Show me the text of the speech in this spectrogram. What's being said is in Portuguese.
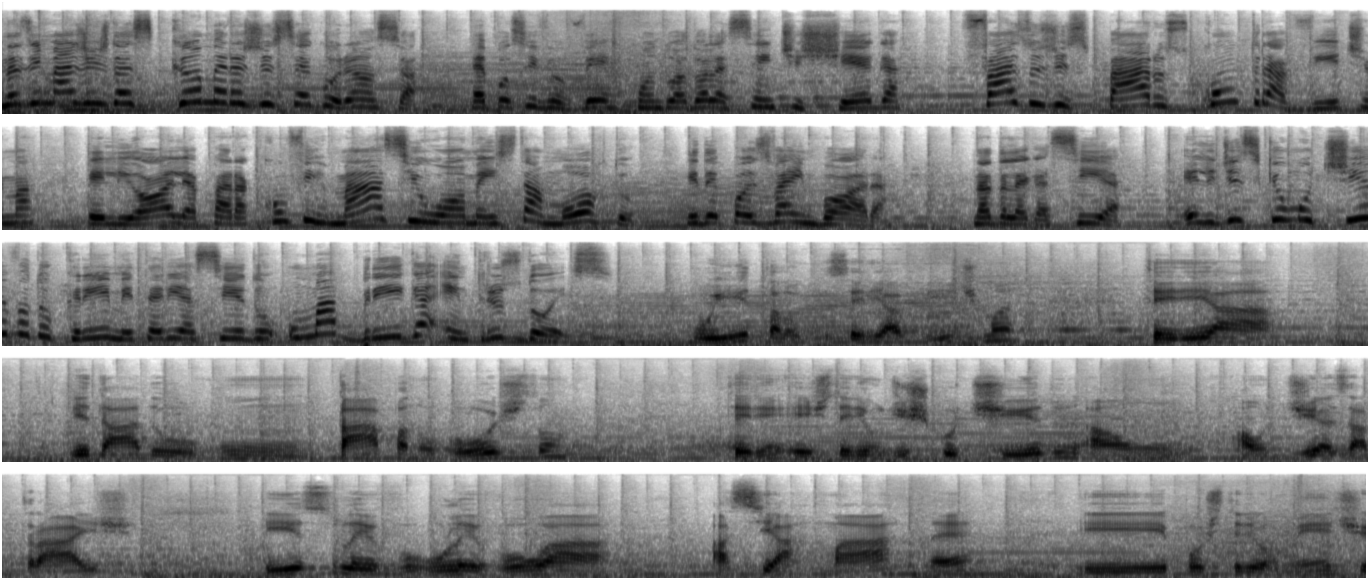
Nas imagens das câmeras de segurança, é possível ver quando o adolescente chega, faz os disparos contra a vítima, ele olha para confirmar se o homem está morto e depois vai embora. Na delegacia, ele disse que o motivo do crime teria sido uma briga entre os dois. O Ítalo, que seria a vítima, teria lhe dado um tapa no rosto, eles teriam discutido há, um, há um dias atrás, e isso levou, o levou a, a se armar, né? E posteriormente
